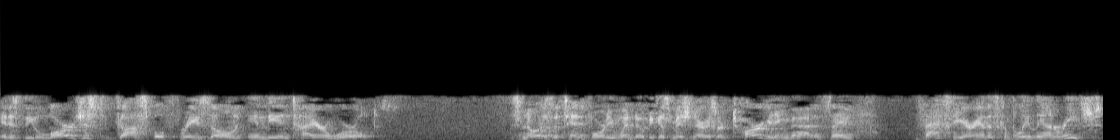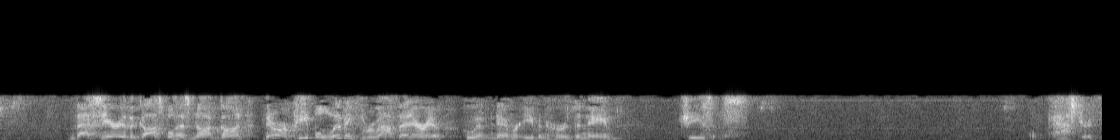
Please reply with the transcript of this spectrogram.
It is the largest gospel free zone in the entire world. It's known as the 1040 window because missionaries are targeting that and saying, that's the area that's completely unreached. That's the area the gospel has not gone. There are people living throughout that area who have never even heard the name Jesus. Well, Pastor, if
